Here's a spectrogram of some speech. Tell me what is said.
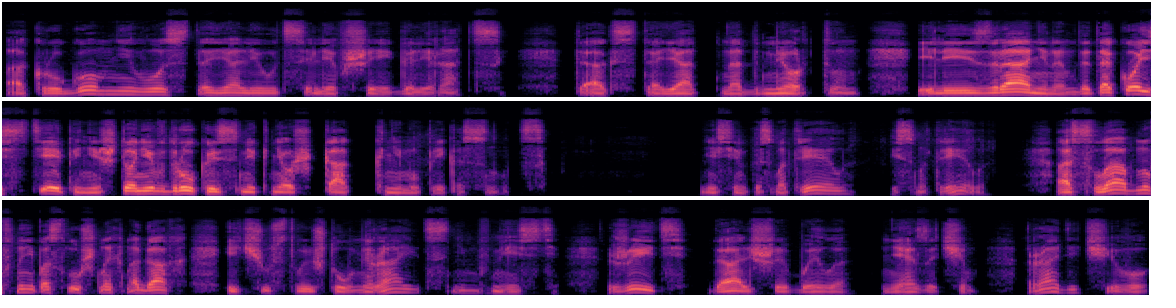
а кругом него стояли уцелевшие галерацы. Так стоят над мертвым или израненным до такой степени, что не вдруг и смекнешь, как к нему прикоснуться. Несинка смотрела и смотрела, ослабнув на непослушных ногах и чувствуя, что умирает с ним вместе. Жить дальше было незачем. Ради чего?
